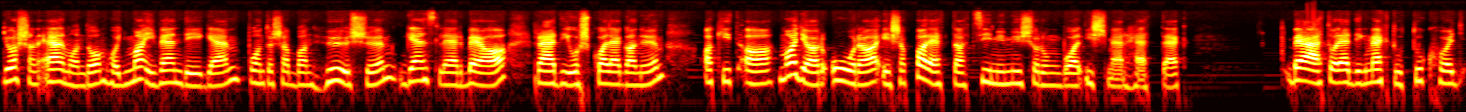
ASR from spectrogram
gyorsan elmondom, hogy mai vendégem, pontosabban hősöm, Gensler Bea, rádiós kolléganőm, akit a Magyar Óra és a Paletta című műsorunkból ismerhettek. Beától eddig megtudtuk, hogy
